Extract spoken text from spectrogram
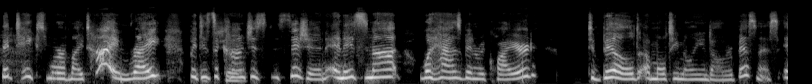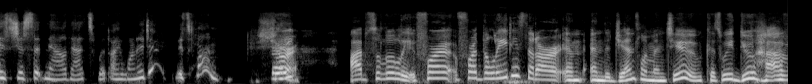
that takes more of my time, right? But it's a sure. conscious decision, and it's not what has been required to build a multi-million dollar business. It's just that now that's what I want to do. It's fun. Sure. Right? Absolutely. For for the ladies that are and, and the gentlemen too, because we do have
